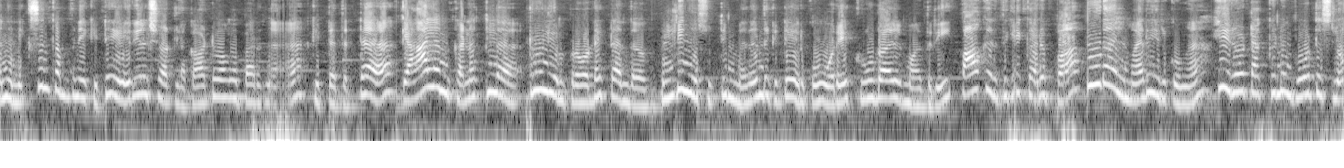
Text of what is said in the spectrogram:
அந்த நிக்சன் கம்பெனி கிட்ட ஏரியல் ஷாட்ல காட்டுவாங்க பாருங்க. கிட்டத்தட்ட கேலன் கணக்குல பெட்ரோலியம் ப்ராடக்ட் அந்த பில்டிங்க சுத்தி மிதந்துகிட்டே இருக்கும். ஒரே க்ரூட் ஆயில் மாதிரி. பாக்குறதுக்கே கருப்பா க்ரூட் ஆயில் மாதிரி இருக்குங்க. ஹீரோ டக்குன்னு போட்டு ஸ்லோ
